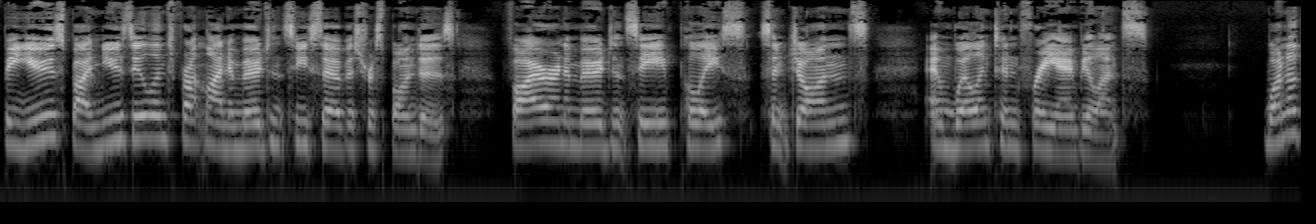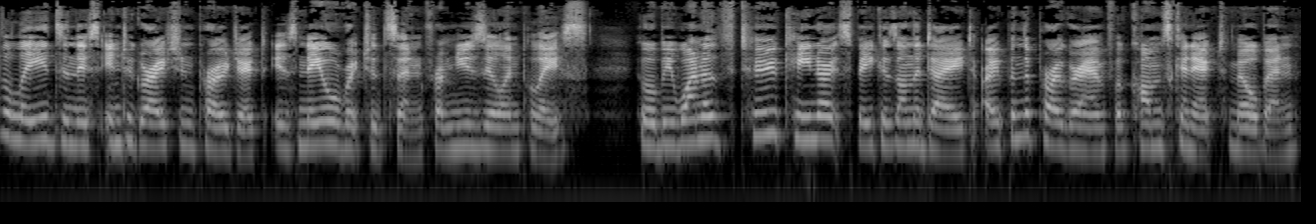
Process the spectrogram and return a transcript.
be used by New Zealand's frontline emergency service responders, fire and emergency, police, St John's, and Wellington Free Ambulance. One of the leads in this integration project is Neil Richardson from New Zealand Police, who will be one of two keynote speakers on the day to open the program for Comms Connect Melbourne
